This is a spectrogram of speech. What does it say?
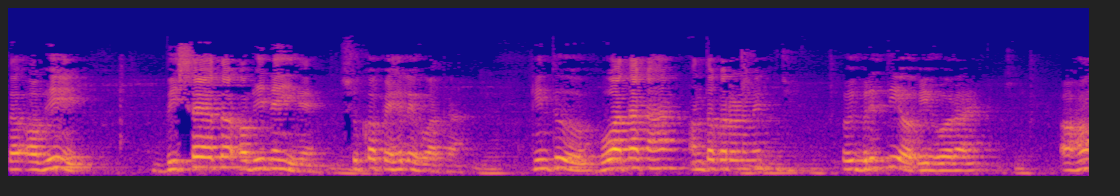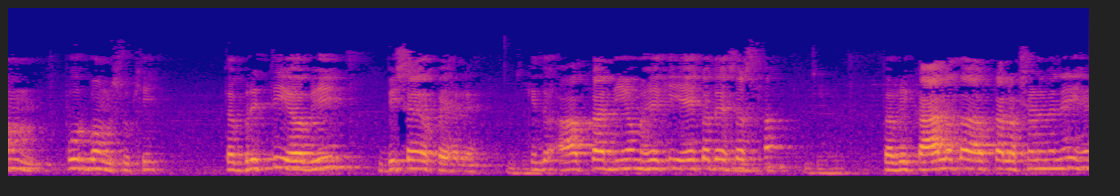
तो अभी विषय तो अभी नहीं है। सुख पहले हुआ था। किंतु हुआ था कहा? अंतकरण में। कोई वृत्ति अभी हो रहा है। अहम पूर्वम सुखी। तो वृत्ति अभी विषय पहले। किंतु आपका नियम है कि एक देश जी। तभी काल तो आपका लक्षण में नहीं है।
